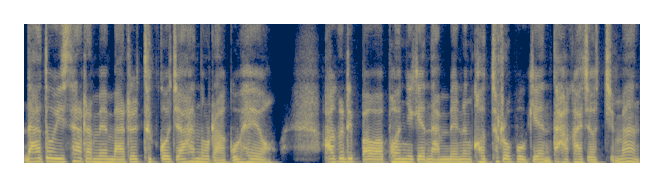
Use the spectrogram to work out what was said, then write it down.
나도 이 사람의 말을 듣고자 하노라고 해요. 아그리빠와 버닉의 남매는 겉으로 보기엔 다 가졌지만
